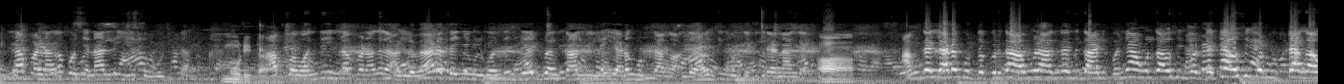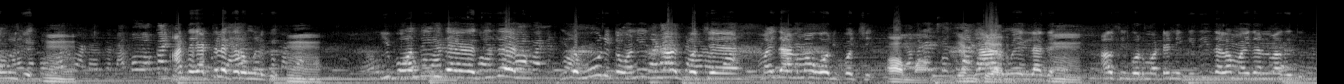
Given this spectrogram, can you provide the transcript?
என்ன பண்ணாங்க? கொஞ்ச நாள்ல ஈஸி மூடிட்டாங்க. மூடிட்டான் அப்ப வந்து என்ன பண்ணாங்க? அதுல வேலை செஞ்சவங்களுக்கு வந்து ஸ்டேட் பேங்க் காலனில இடம் கொடுத்தாங்க. அந்த ஹவுசிங் போர்டு கட்டிக்கிறேன் நாங்க. அங்க இடம் கொடுத்த பிறகு அவங்கள அங்க இருந்து காலி பண்ணி அவங்களுக்கு ஹவுசிங் போர்டு கட்டி ஹவுசிங் போர்டு விட்டாங்க அவங்களுக்கு. அந்த இடத்துல இருக்கிறவங்களுக்கு. இப்போ வந்து இந்த இது இத மூடிட்ட உடனே என்ன ஆகி போச்சு. மைதானமா ஓடி போச்சு யாருமே இல்லாத. ஹவுசிங் போர்டு மட்டும் நிக்குது இதெல்லாம் மைதானமா இருக்குது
